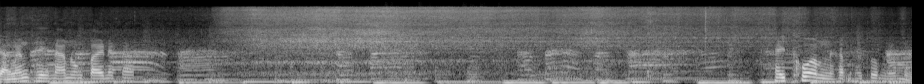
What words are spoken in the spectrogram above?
จากนั้นเทน้ำลงไปนะครับ ให้ท่วมนะครับ ให้ท่วมเนื้อหมู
